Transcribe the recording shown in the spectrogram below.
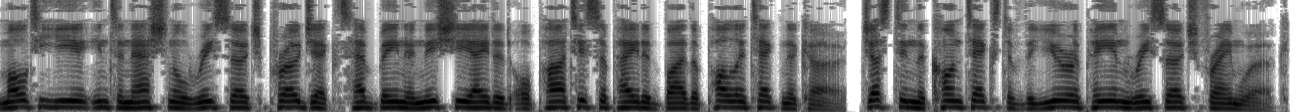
multi-year international research projects have been initiated or participated by the Politecnico, just in the context of the European Research Framework.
